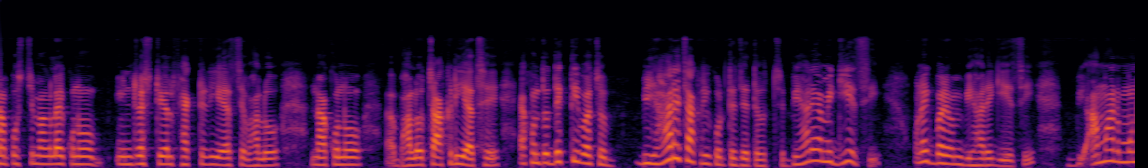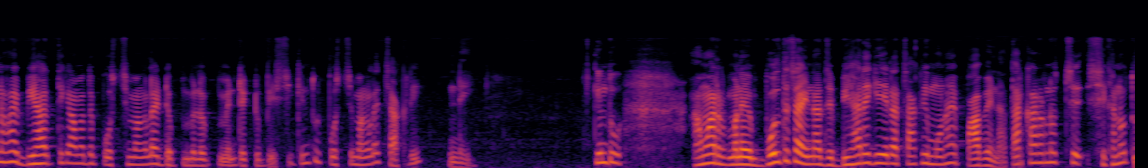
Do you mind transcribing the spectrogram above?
না পশ্চিমবাংলায় কোনো ইন্ডাস্ট্রিয়াল ফ্যাক্টরি আছে ভালো, না কোনো ভালো চাকরি আছে। এখন তো দেখতেই পাচ্ছ, বিহারে চাকরি করতে যেতে হচ্ছে। বিহারে আমি গিয়েছি অনেকবার আমি বিহারে গিয়েছি। আমার মনে হয় বিহার থেকে আমাদের পশ্চিমবাংলায় ডেভেলপমেন্ট একটু বেশি, কিন্তু পশ্চিমবাংলায় চাকরি নেই। কিন্তু আমার মানে বলতে চাই না যে বিহারে গিয়ে এরা চাকরি মনে হয় পাবে না। তার কারণ হচ্ছে সেখানেও তো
